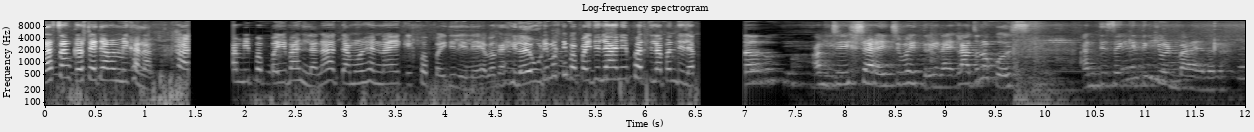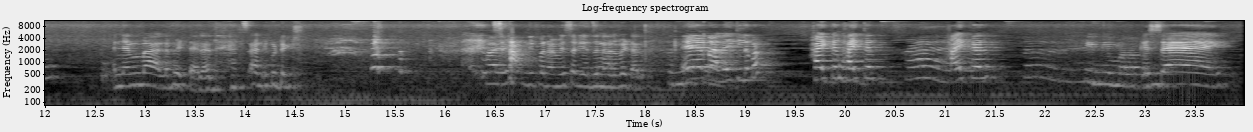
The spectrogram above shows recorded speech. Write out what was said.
रोल संकष्ट आहे त्यामुळे मी खाणार. आम्ही पपई बांधला ना त्यामुळे ह्यांना एक एक पपई दिलेली आहे. बघा हिला एवढी मोठी पपई दिली आणि परतीला पण दिल्या. आमची शाळेची मैत्रीण आहे. लाजू नकोस. आणि तिचं किती क्यूट बाळ आहे बघा. आणि आम्ही बाळाला भेटायला आले आणि कुठे? आणि पण आम्ही सगळे जणांना भेटायला ए बाला ऐकलं बा हाय कल हाय कल हाय कल कसं आहे?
